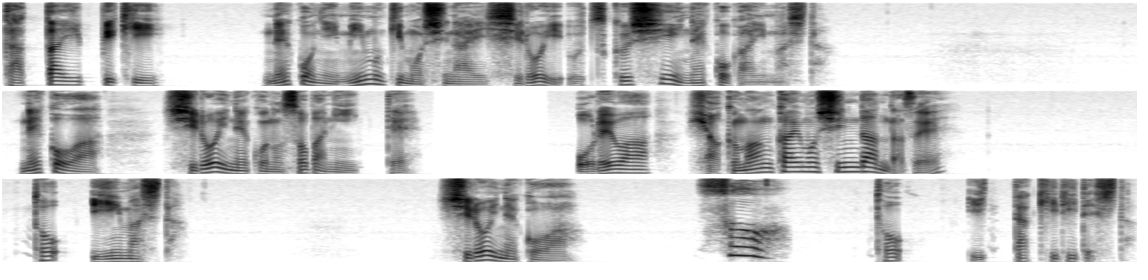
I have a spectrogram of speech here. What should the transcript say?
たった一匹猫に見向きもしない白い美しい猫がいました。猫は白い猫のそばに行って「俺は百万回も死んだんだぜ」と言いました。白い猫は「そう」と言ったきりでした。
